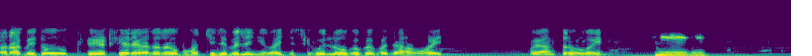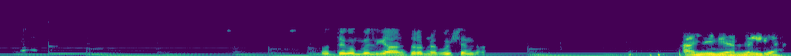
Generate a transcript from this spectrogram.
और अभी तो क्रिकेट खेलेगा तो देखो बहुत चीज़ें मिलेंगी भाई जिसकी कोई लोगों पे वजह होगा ही कोई आंसर होगा ही नहीं। हम्म। तो देखो मिल गया आंसर अपने क्वेश्चन का? हाँ जी भैया मिल गया।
